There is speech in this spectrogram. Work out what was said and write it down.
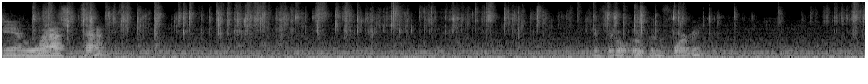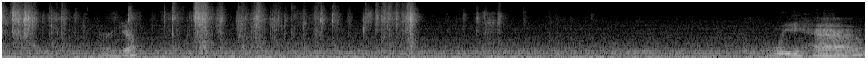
And last pack. If it'll open for me. There we go. we have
